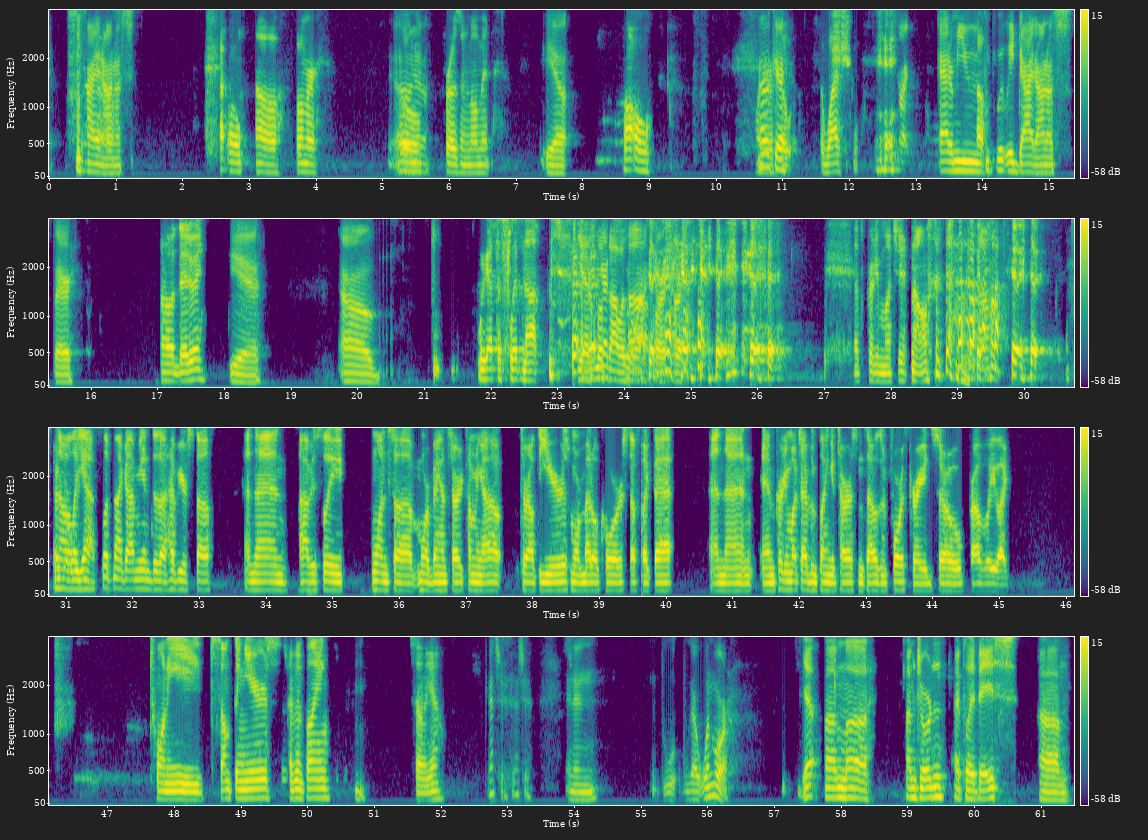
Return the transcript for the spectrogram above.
dying on us. Uh-oh. Oh, bummer. Oh, no. frozen moment. Yeah. Uh-oh. Wonder if Okay. The, the wife. Sorry. Adam, you Oh. completely died on us there. Oh, did we? Yeah. Um, we got the slipknot Yeah, we got Slipknot was the last part. Yeah. That's pretty much it. No. No, like yeah. Slipknot got me into the heavier stuff, and then obviously once uh, more bands started coming out throughout the years, more metalcore stuff like that, and then and pretty much I've been playing guitar since I was in fourth grade, so probably like twenty something years I've been playing. Hmm. So yeah, Gotcha, gotcha. And then w- we got one more. Yeah, I'm uh I'm Jordan. I play bass. Um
